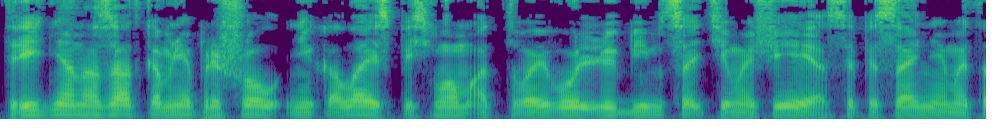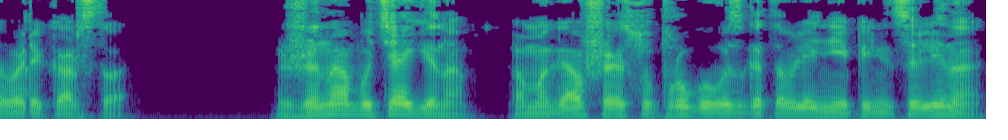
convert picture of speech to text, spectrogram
Три дня назад ко мне пришел Николай с письмом от твоего любимца Тимофея с описанием этого лекарства. Жена Бутягина, помогавшая супругу в изготовлении пенициллина,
